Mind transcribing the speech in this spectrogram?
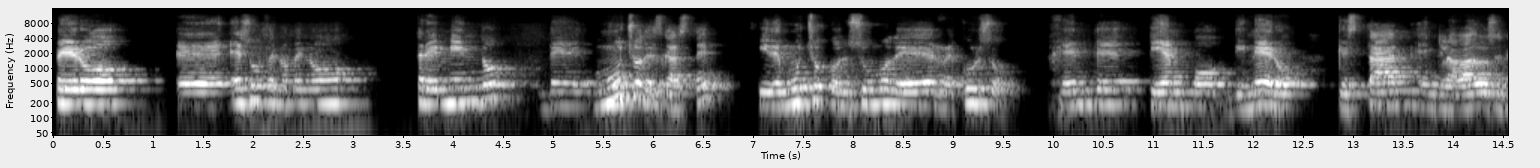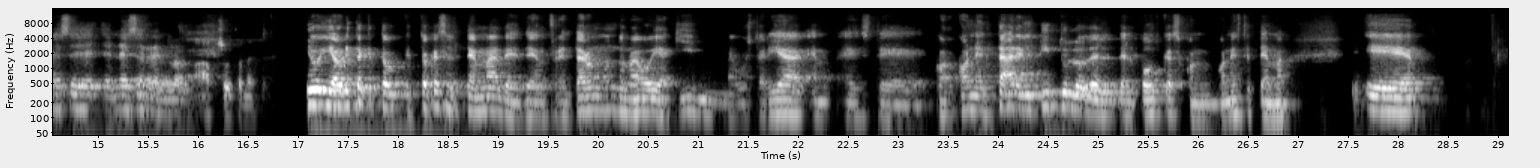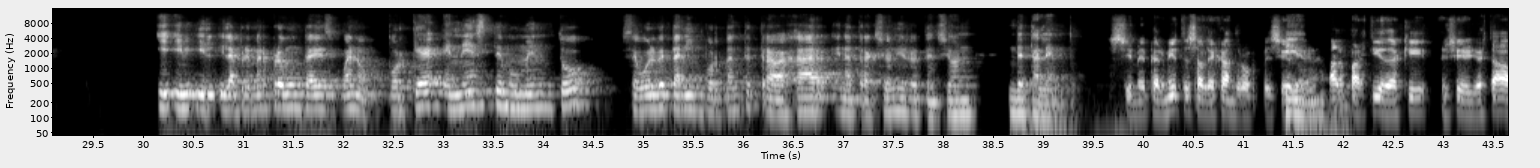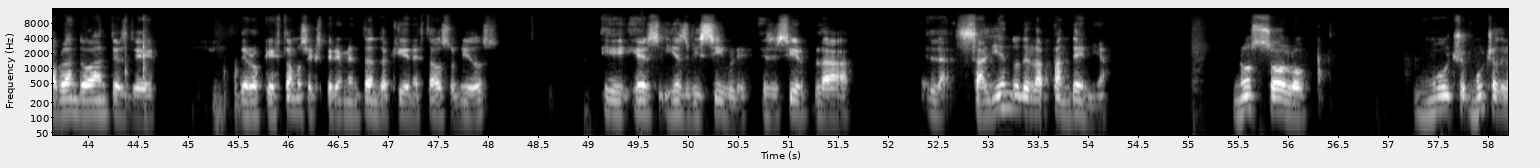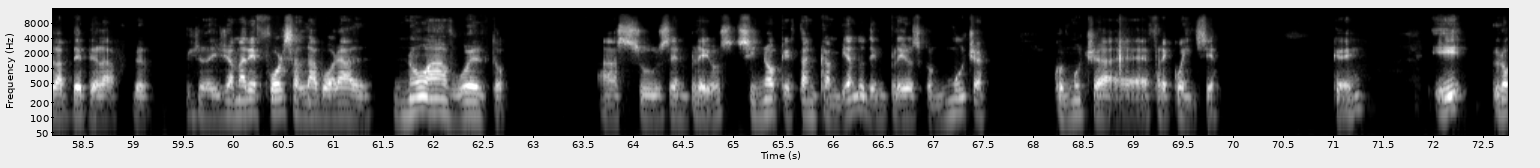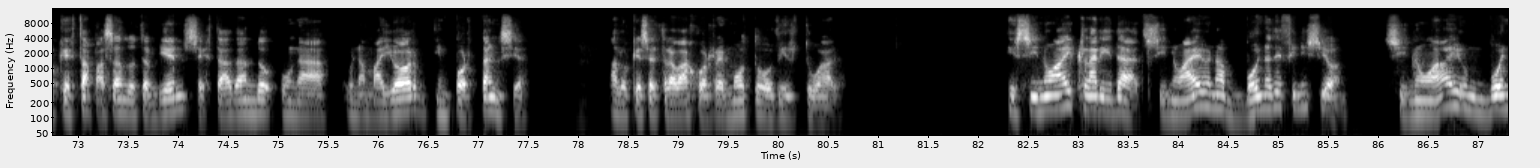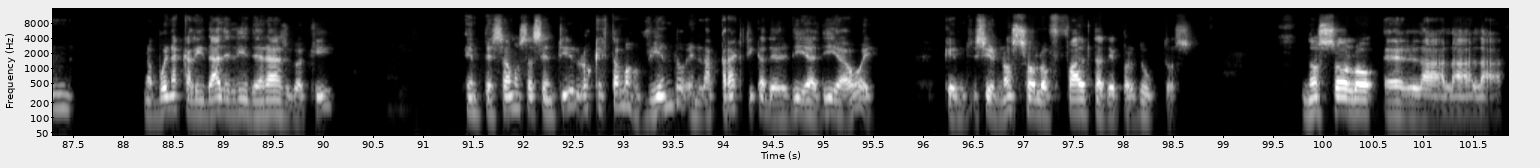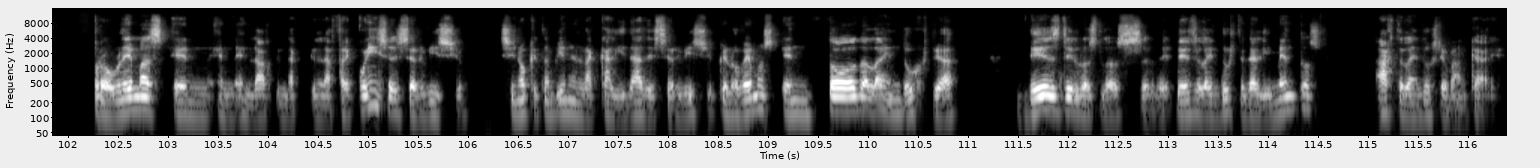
pero eh, es un fenómeno tremendo de mucho desgaste, y de mucho consumo de recurso, gente, tiempo, dinero, que están enclavados en ese, en ese renglón. Absolutamente. Y, ahorita que, toques el tema de, de, enfrentar un mundo nuevo, y aquí me gustaría em, este, conectar el título del, del podcast con, con, este tema. Eh, y, y, y, la primera pregunta es, bueno, ¿por qué en este momento se vuelve tan importante trabajar en atracción y retención de talento? Si me permites, Alejandro, pues, a partir de aquí, es decir, yo estaba hablando antes de, de lo que estamos experimentando aquí en Estados Unidos y, es, y es visible, es decir, la, la, saliendo de la pandemia, no solo mucho, mucho de la, de, la, yo llamaré fuerza laboral, no ha vuelto a sus empleos, sino que están cambiando de empleos con mucha con mucha eh, frecuencia. ¿okay? Y lo que está pasando también, se está dando una, una mayor importancia a lo que es el trabajo remoto o virtual. Y si no hay claridad, si no hay una buena definición, si no hay un buen, una buena calidad de liderazgo aquí, empezamos a sentir lo que estamos viendo en la práctica del día a día hoy. Que es decir, no solo falta de productos, no solo eh, problemas en, la, en, la, frecuencia del servicio, sino que también en la calidad de servicio, que lo vemos en toda la industria desde la industria de alimentos hasta la industria bancaria.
